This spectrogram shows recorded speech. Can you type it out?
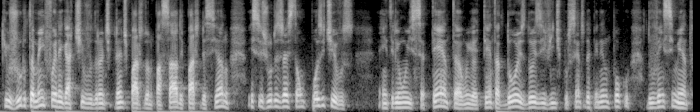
que o juro também foi negativo durante grande parte do ano passado e parte desse ano, esses juros já estão positivos entre 1,70%, 1,80%, 2%, 2,20%, dependendo um pouco do vencimento.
